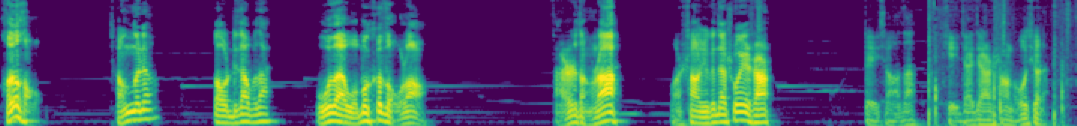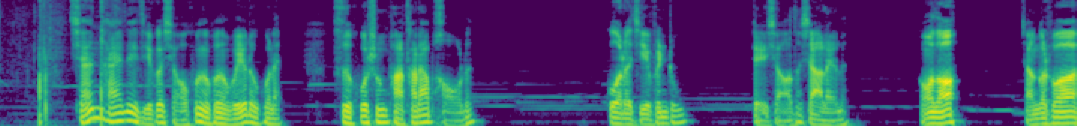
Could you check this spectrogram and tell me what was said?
很好，强哥呢？到底在不在？不在，我们可走了。在这等着，我上去跟他说一声。这小子屁颠颠上楼去了。前台那几个小混混围了过来，似乎生怕他俩跑了。过了几分钟，这小子下来了，跟我走。强哥说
